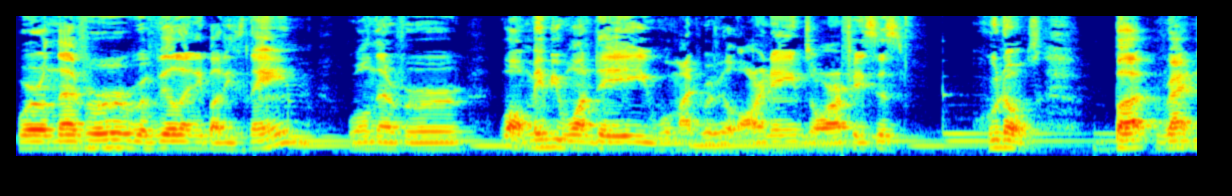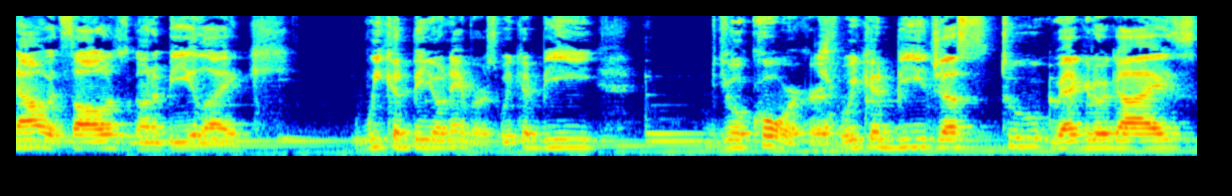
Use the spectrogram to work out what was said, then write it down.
we'll never reveal anybody's name we'll never well maybe one day we might reveal our names or our faces who knows but right now it's always gonna be like we could be your neighbors we could be your coworkers Yeah. we could be just two regular guys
